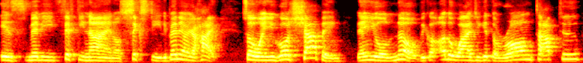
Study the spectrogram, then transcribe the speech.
is maybe 59 or 60, depending on your height. So when you go shopping, then you'll know because otherwise you get the wrong top tube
